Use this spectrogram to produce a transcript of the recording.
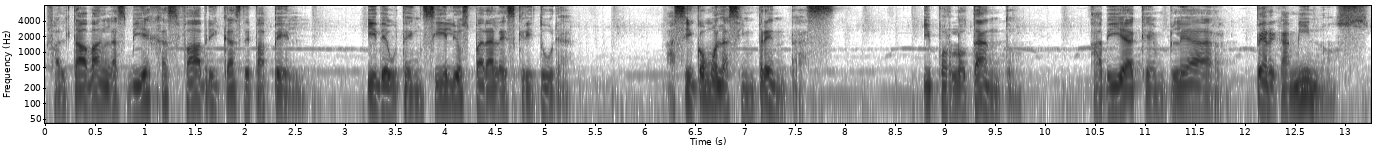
faltaban las viejas fábricas de papel y de utensilios para la escritura, así como las imprentas, y por lo tanto había que emplear pergaminos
